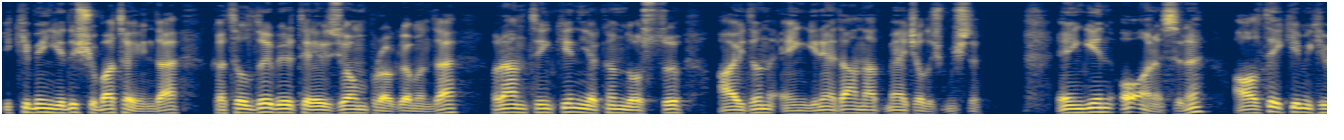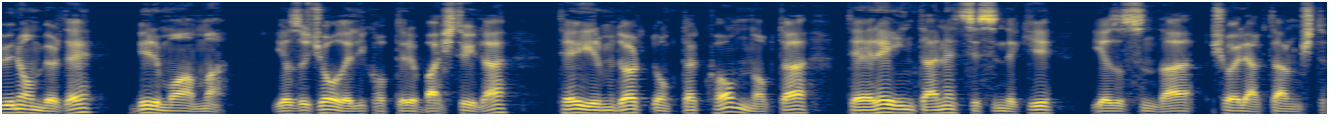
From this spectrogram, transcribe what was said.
2007 Şubat ayında katıldığı bir televizyon programında Hrant Dink'in yakın dostu Aydın Engin'e de anlatmaya çalışmıştı. Engin o anısını 6 Ekim 2011'de bir muamma Yazıcıoğlu helikopteri başlığıyla t24.com.tr internet sitesindeki yazısında şöyle aktarmıştı.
